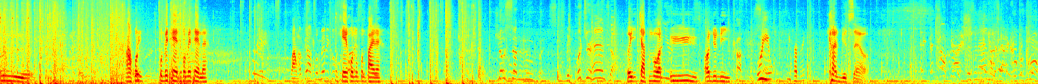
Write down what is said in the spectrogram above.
อือเอาคุณคุณไปเทรดคุณไปเทรดเลยวาง I've got some medical โอเคคุณคุณไปเลย No sudden movements. Put your hands up. เฮ้ยจับตำรวจอือออนยูนี Cuff อุ้ย yourself. อุ้ยทำไมคันยูเซล There's an ammo bag over here.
